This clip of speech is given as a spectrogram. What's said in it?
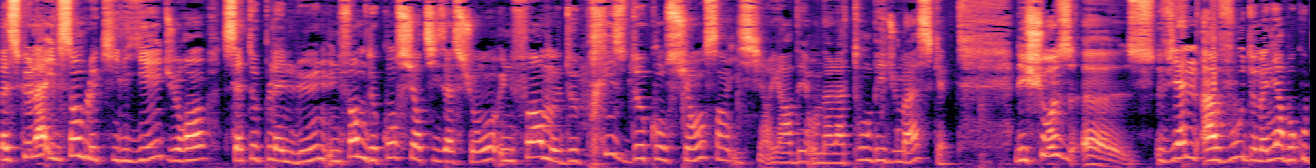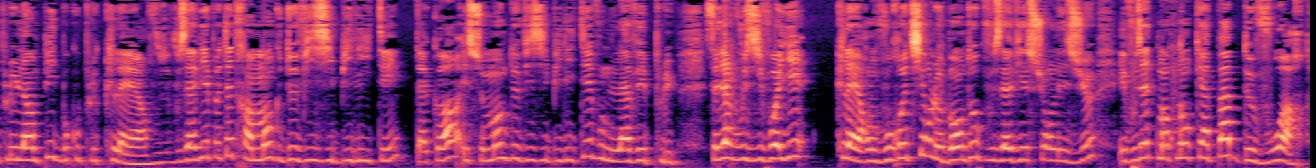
Parce que là, il semble qu'il y ait, durant cette pleine lune, une forme de conscientisation, une forme de prise de conscience. Hein. Ici, regardez, on a la tombée du masque les choses euh, viennent à vous de manière beaucoup plus limpide, beaucoup plus claire. Vous, aviez peut-être un manque de visibilité, d'accord? Et ce manque de visibilité, vous ne l'avez plus. C'est-à-dire que vous y voyez clair, on vous retire le bandeau que vous aviez sur les yeux et vous êtes maintenant capable de voir,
